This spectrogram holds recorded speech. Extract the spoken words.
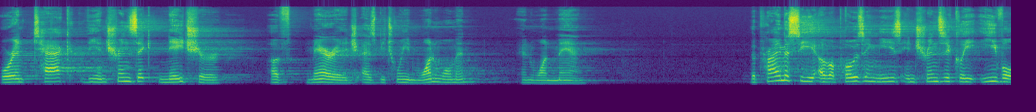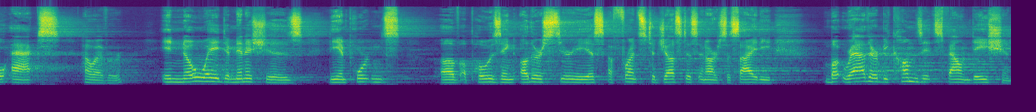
or attack the intrinsic nature of marriage as between one woman and one man. The primacy of opposing these intrinsically evil acts, however, in no way diminishes the importance of opposing other serious affronts to justice in our society, but rather becomes its foundation.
